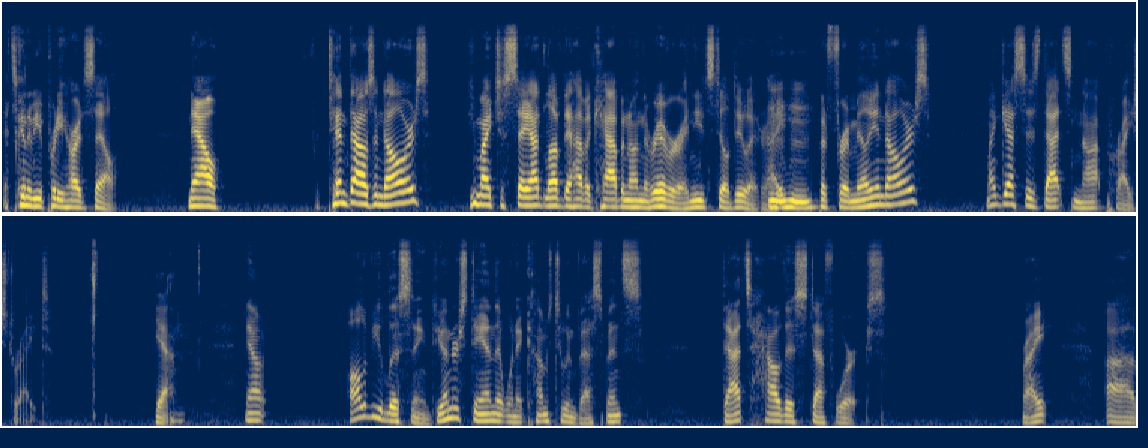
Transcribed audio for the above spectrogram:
it's going to be a pretty hard sell. Now, for ten thousand dollars, you might just say, "I'd love to have a cabin on the river," and you'd still do it, right? Mm-hmm. But for a million dollars, my guess is that's not priced right. Yeah. Now, all of you listening, do you understand that when it comes to investments, that's how this stuff works, right? Uh,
